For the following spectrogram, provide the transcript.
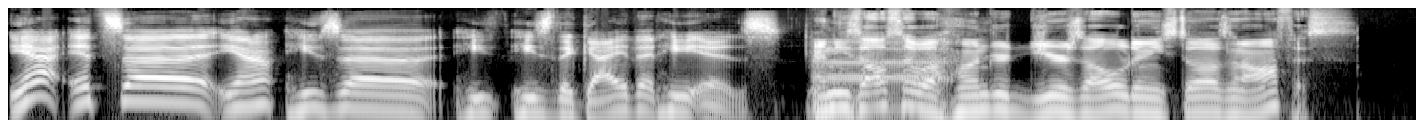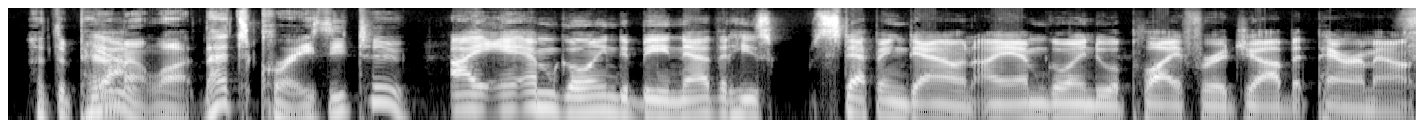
Yeah, it's uh, you know, he's uh he he's the guy that he is. And he's also Uh, a hundred years old and he still has an office at the Paramount lot. That's crazy too. I am going to be now that he's stepping down. I am going to apply for a job at Paramount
